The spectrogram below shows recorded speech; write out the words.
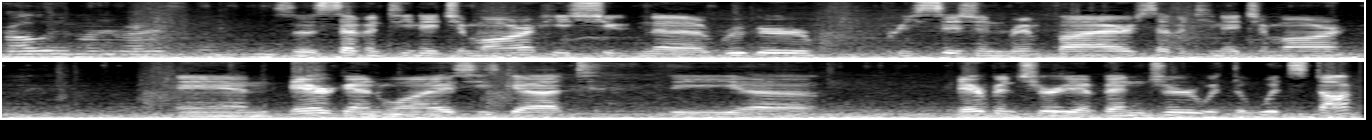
Probably my rifle. So 17 HMR, he's shooting a Ruger Precision Rimfire 17 HMR. And air gun wise, he's got the uh, Air Venturi Avenger with the wood stock.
